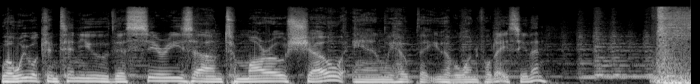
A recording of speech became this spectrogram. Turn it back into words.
Well, we will continue this series on tomorrow's show, and we hope that you have a wonderful day. See you then.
